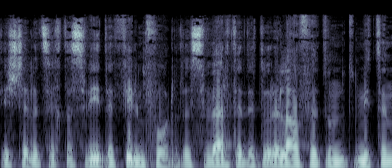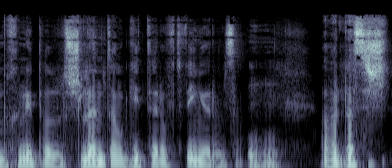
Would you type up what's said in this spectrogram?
die stellen sich das wie den Film vor, dass Wärter da durchlaufen und mit dem Knüppel schlönt am Gitter auf die Finger und so. Aber das ist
